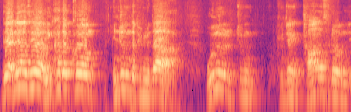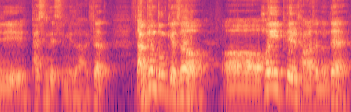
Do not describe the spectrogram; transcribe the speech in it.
네, 안녕하세요. 인카닷컴 임준선 대표입니다. 오늘 좀 굉장히 당황스러운 일이 발생됐습니다. 일단 남편분께서 어, 허위 피해를 당하셨는데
